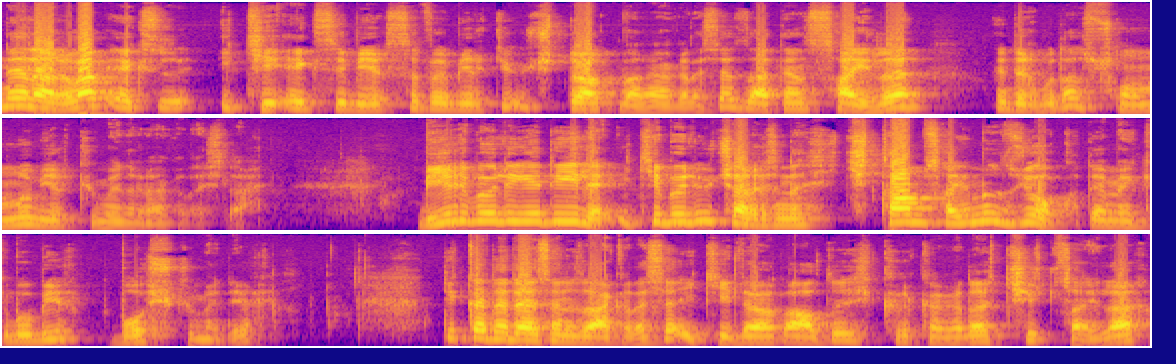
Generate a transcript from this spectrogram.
neler var? Eksi 2, eksi 1, 0, 1, 2, 3, 4 var arkadaşlar. Zaten sayılı nedir bu da? Sonlu bir kümedir arkadaşlar. 1 bölü 7 ile 2 bölü 3 arasında hiç tam sayımız yok. Demek ki bu bir boş kümedir. Dikkat ederseniz arkadaşlar 2, 4, 6, 40'a kadar çift sayılar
